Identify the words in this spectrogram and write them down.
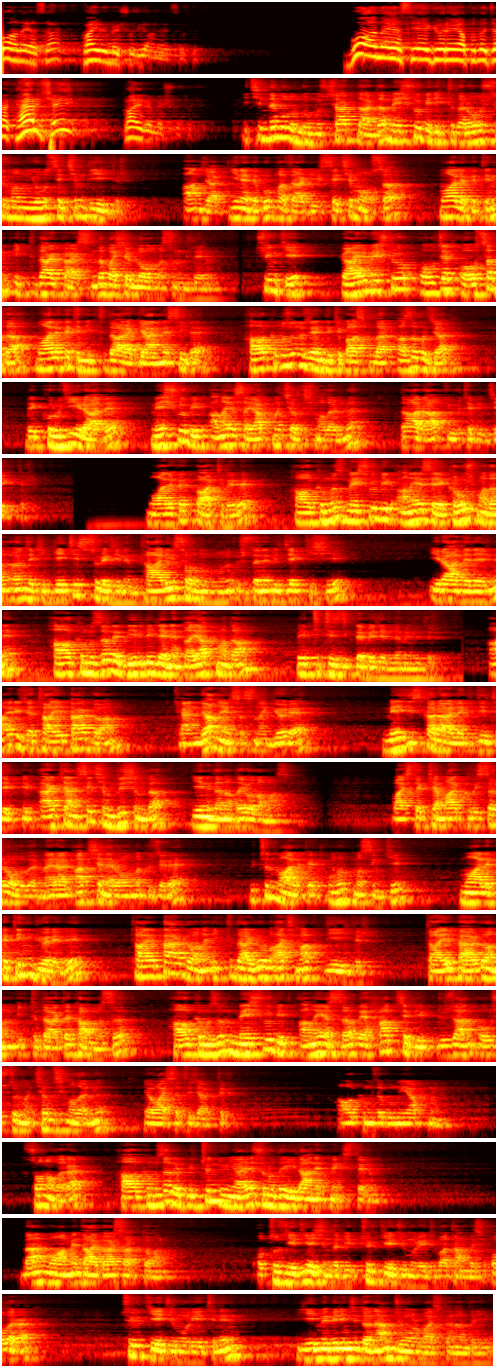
Bu anayasa gayrimeşru bir anayasadır. Bu anayasaya göre yapılacak her şey gayrimeşrudur. İçinde bulunduğumuz şartlarda meşru bir iktidar oluşturmanın yolu seçim değildir. Ancak yine de bu pazar bir seçim olsa muhalefetin iktidar karşısında başarılı olmasını dilerim. Çünkü gayrimeşru olacak olsa da muhalefetin iktidara gelmesiyle halkımızın üzerindeki baskılar azalacak ve kurucu irade meşru bir anayasa yapma çalışmalarını daha rahat yürütebilecektir. Muhalefet partileri halkımız meşru bir anayasaya kavuşmadan önceki geçiş sürecinin tarihi sorumluluğunu üstlenebilecek kişiyi, iradelerini halkımıza ve birbirlerine dayatmadan ve titizlikle belirlemelidir. Ayrıca Tayyip Erdoğan kendi anayasasına göre meclis kararıyla gidilecek bir erken seçim dışında yeniden aday olamaz. Başta Kemal Kılıçdaroğlu ve Meral Akşener olmak üzere bütün muhalefet unutmasın ki muhalefetin görevi Tayyip Erdoğan'a iktidar yolu açmak değildir. Tayyip Erdoğan'ın iktidarda kalması halkımızın meşru bir anayasa ve hakça bir düzen oluşturma çalışmalarını yavaşlatacaktır. Halkımıza bunu yapmayın. Son olarak halkımıza ve bütün dünyaya şunu da ilan etmek isterim. Ben Muhammed Aybars Akdoğan. 37 yaşında bir Türkiye Cumhuriyeti vatandaşı olarak Türkiye Cumhuriyeti'nin 21. dönem Cumhurbaşkanı adayıyım.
